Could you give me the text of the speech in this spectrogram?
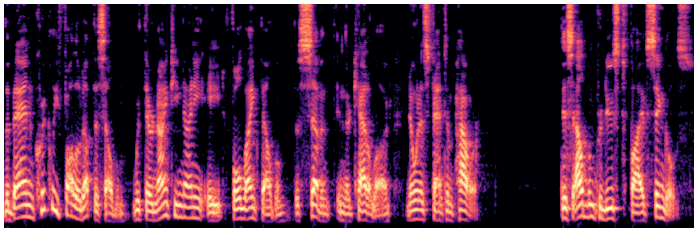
The band quickly followed up this album with their 1998 full length album, the seventh in their catalog, known as Phantom Power. This album produced five singles.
